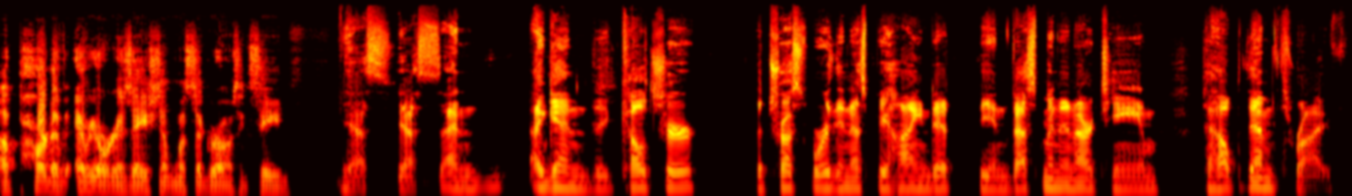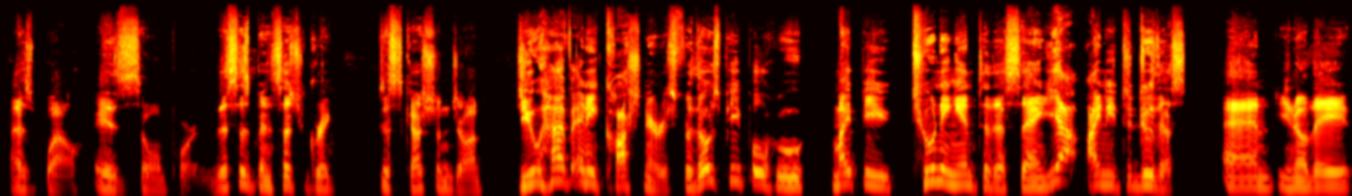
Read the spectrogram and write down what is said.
a part of every organization that wants to grow and succeed. Yes, yes, and again, the culture, the trustworthiness behind it, the investment in our team to help them thrive as well is so important. This has been such a great discussion, Jon. Do you have any cautionaries for those people who might be tuning into this saying, "Yeah, I need to do this," and you know they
